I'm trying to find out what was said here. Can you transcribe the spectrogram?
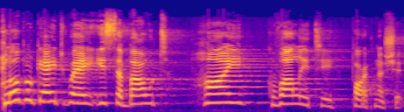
Global Gateway is about high quality partnership,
